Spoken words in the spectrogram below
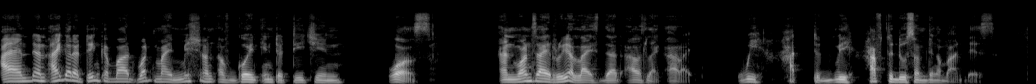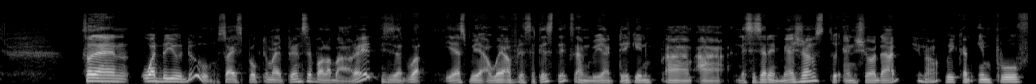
and then I got to think about what my mission of going into teaching was. And once I realized that, I was like, all right, we had to we have to do something about this. So then what do you do? So I spoke to my principal about it. He said, well, yes, we are aware of the statistics and we are taking um, uh, necessary measures to ensure that, you know, we can improve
